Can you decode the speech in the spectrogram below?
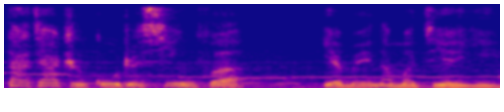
大家只顾着兴奋，也没那么介意。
